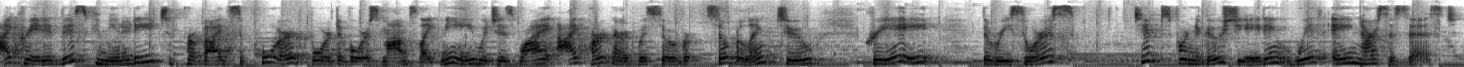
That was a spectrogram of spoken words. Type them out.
I created this community to provide support for divorced moms like me, which is why I partnered with Sober, SoberLink to create the resource Tips for Negotiating with a Narcissist.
